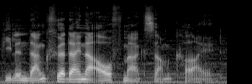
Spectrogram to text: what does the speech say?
Vielen Dank für deine Aufmerksamkeit.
